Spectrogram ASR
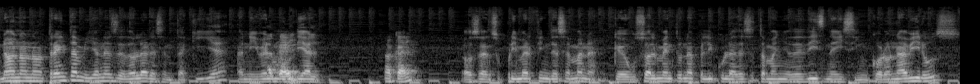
No, no, no, 30 millones de dólares en taquilla a nivel Ok. mundial. Ok. O sea, en su primer fin de semana. Que usualmente una película de ese tamaño de Disney sin coronavirus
